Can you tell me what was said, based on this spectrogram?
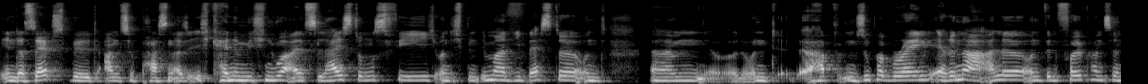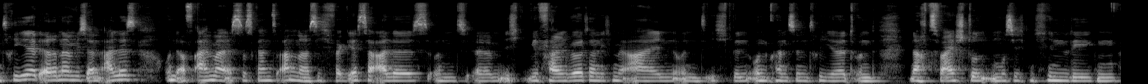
in das Selbstbild anzupassen. Also ich kenne mich nur als leistungsfähig und ich bin immer die Beste und ähm, und habe ein super Brain, erinnere alle und bin voll konzentriert, erinnere mich an alles und auf einmal ist das ganz anders. Ich vergesse alles und ähm, ich, mir fallen Wörter nicht mehr ein und ich bin unkonzentriert und nach zwei Stunden muss ich mich hinlegen.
